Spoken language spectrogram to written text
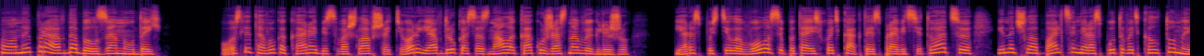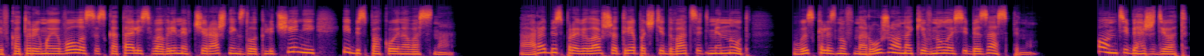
Он и правда был занудой. После того, как Арабис вошла в шатер, я вдруг осознала, как ужасно выгляжу — я распустила волосы, пытаясь хоть как-то исправить ситуацию, и начала пальцами распутывать колтуны, в которые мои волосы скатались во время вчерашних злоключений и беспокойного сна. Арабис провела в шатре почти 20 минут. Выскользнув наружу, она кивнула себе за спину. «Он тебя ждет,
